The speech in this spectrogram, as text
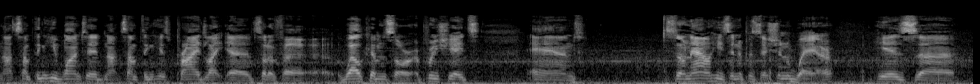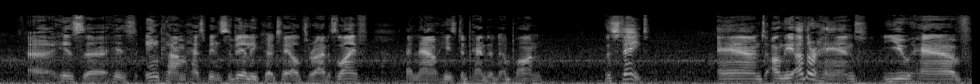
Not something he wanted, not something his pride like uh, sort of uh, uh, welcomes or appreciates, and so now he's in a position where his uh, uh, his uh, his income has been severely curtailed throughout his life, and now he's dependent upon the state. And on the other hand, you have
